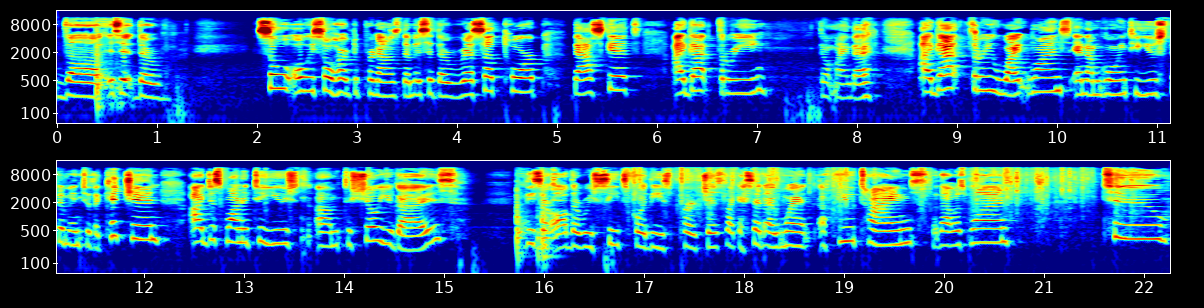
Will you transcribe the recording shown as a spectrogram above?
the, is it the, so always so hard to pronounce them. Is it the Risatorp basket? I got three don't mind that. I got three white ones and I'm going to use them into the kitchen. I just wanted to use, um, to show you guys. These are all the receipts for these purchase. Like I said, I went a few times. So that was one, two,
